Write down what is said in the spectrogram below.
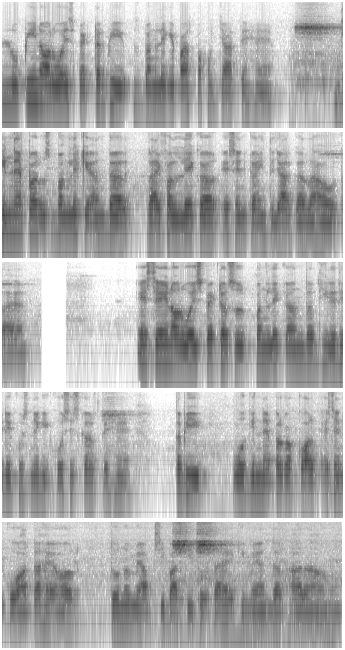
लुपिन और वो इंस्पेक्टर भी उस बंगले के पास पहुँच जाते हैं। किडनैपर उस बंगले के अंदर राइफल लेकर एसेन का इंतज़ार कर रहा होता है। एसेन और वो इंस्पेक्टर बंगले के अंदर धीरे धीरे घुसने की कोशिश करते हैं। तभी वो किडनैपर का कॉल एसेन को आता है और दोनों में आपसी बातचीत होता है कि मैं अंदर आ रहा हूँ।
